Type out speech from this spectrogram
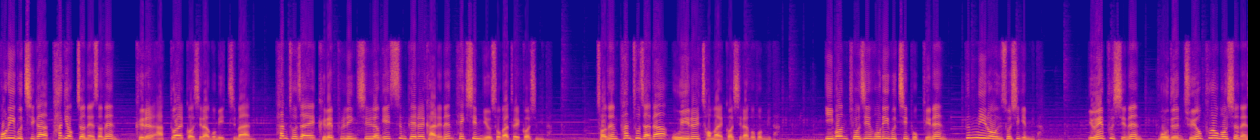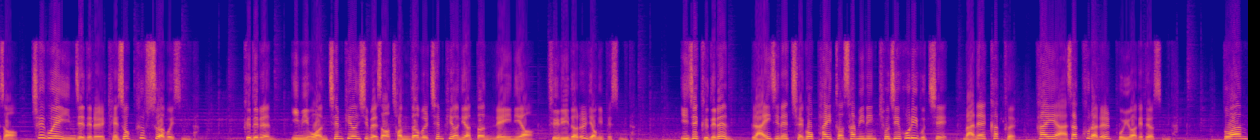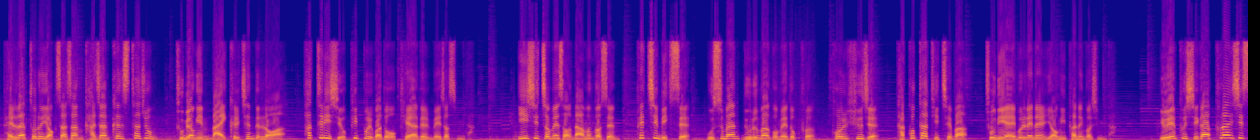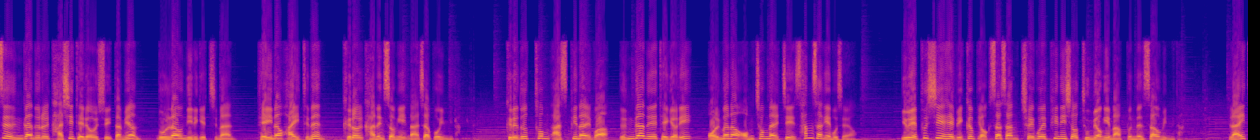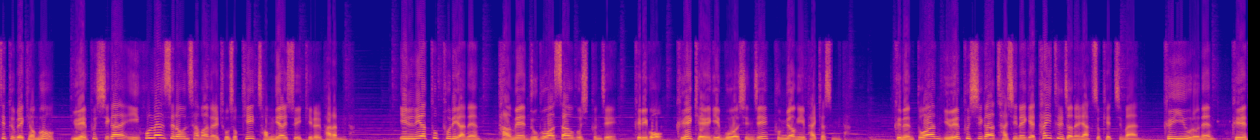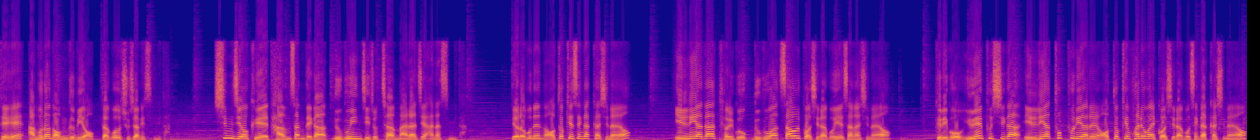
호리구치가 타격전에서는 그를 압도할 것이라고 믿지만 판토자의 그래플링 실력이 승패를 가르는 핵심 요소가 될 것입니다. 저는 판토자가 우위를 점할 것이라고 봅니다. 이번 교지 호리구치 복귀는 흥미로운 소식입니다. UFC는 모든 주요 프로모션에서 최고의 인재들을 계속 흡수하고 있습니다. 그들은 이미 원 챔피언십에서 전 더블 챔피언이었던 레이니어 드 리더를 영입했습니다. 이제 그들은 라이진의 최고 파이터 3인인 쿄지 호리구치, 마넬카프, 카이 아사쿠라를 보유하게 되었습니다. 또한 벨라토르 역사상 가장 큰 스타 중 두 명인 마이클 챈들러와 파트리시오 핏불과도 계약을 맺었습니다. 이 시점에서 남은 것은 패치 믹스, 우스만 누르마고메도프, 폴 휴즈, 다코타 디체바, 조니 에블렌을 영입하는 것입니다. UFC가 프란시스 은가누를 다시 데려올 수 있다면 놀라운 일이겠지만 데이나 화이트는 그럴 가능성이 낮아 보입니다. 그래도 톰 아스피날과 은가누의 대결이 얼마나 엄청날지 상상해보세요. UFC 헤비급 역사상 최고의 피니셔 두 명이 맞붙는 싸움입니다. 라이트급의 경우 UFC가 이 혼란스러운 상황을 조속히 정리할 수 있기를 바랍니다. 일리아 토프리아는 다음에 누구와 싸우고 싶은지 그리고 그의 계획이 무엇인지 분명히 밝혔습니다. 그는 또한 UFC가 자신에게 타이틀전을 약속했지만 그 이후로는 그에 대해 아무런 언급이 없다고 주장했습니다. 심지어 그의 다음 상대가 누구인지조차 말하지 않았습니다. 여러분은 어떻게 생각하시나요? 일리아가 결국 누구와 싸울 것이라고 예상하시나요? 그리고 UFC가 일리아 토프리아를 어떻게 활용할 것이라고 생각하시나요?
